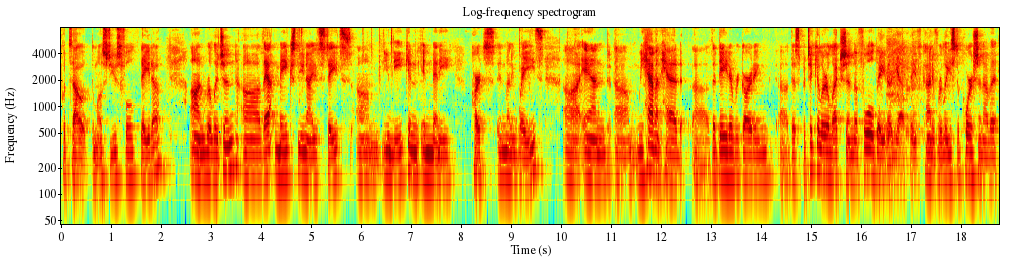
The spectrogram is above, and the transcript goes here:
puts out the most useful data on religion. Uh, that makes the United States um, unique in, in many parts, in many ways. Uh, and um, we haven't had uh, the data regarding uh, this particular election, the full data yet. They've kind of released a portion of it,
